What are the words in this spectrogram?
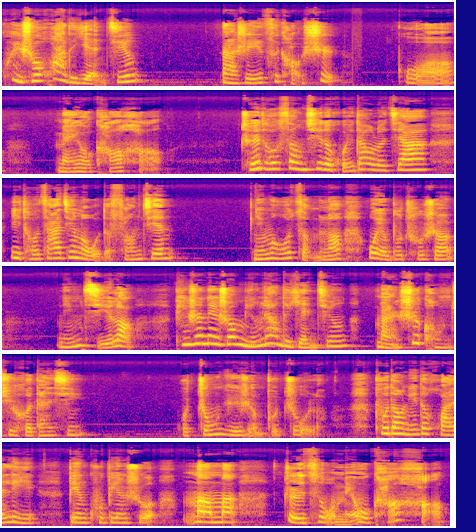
会说话的眼睛，那是一次考试，我没有考好，垂头丧气的回到了家，一头扎进了我的房间。您问我怎么了，我也不出声。您急了，平时那双明亮的眼睛满是恐惧和担心。我终于忍不住了，扑到您的怀里，边哭边说：“妈妈，这次我没有考好。”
